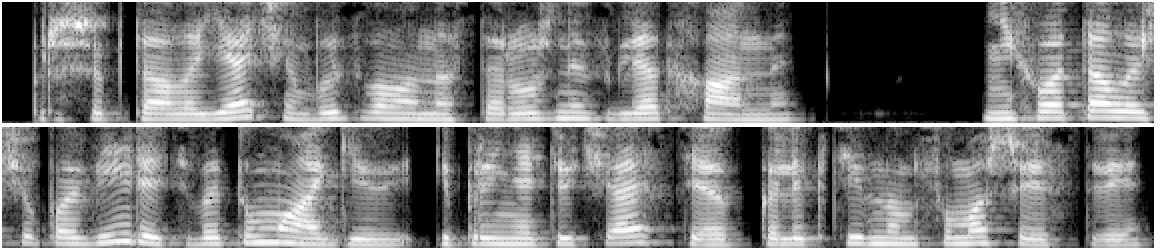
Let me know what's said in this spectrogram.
– прошептала я, чем вызвала насторожный взгляд Ханны. Не хватало еще поверить в эту магию и принять участие в коллективном сумасшествии.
